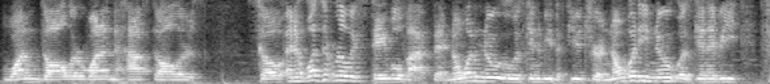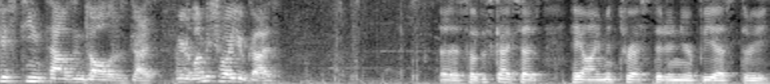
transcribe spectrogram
one dollar, one and a half dollars. So, and it wasn't really stable back then. No one knew it was going to be the future. Nobody knew it was going to be $15,000, guys. Here, let me show you guys. Uh, so this guy says, hey, I'm interested in your PS3.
